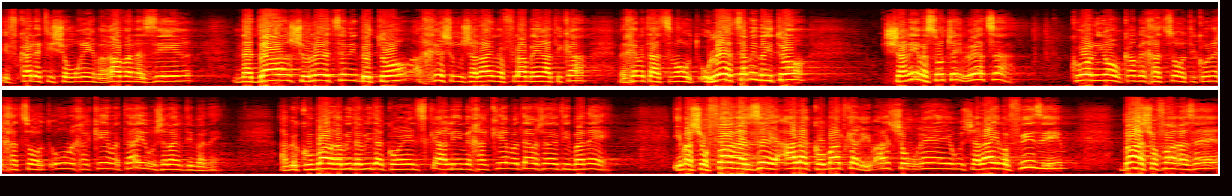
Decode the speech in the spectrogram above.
הפקדתי שומרים, הרב הנזיר נדר שהוא לא יוצא מביתו אחרי שירושלים נפלה בעיר העתיקה מלחמת העצמאות. הוא לא יצא מביתו שנים, עשרות שנים, לא יצא. כל יום קם בחצות, תיקוני חצות, הוא מחכה מתי ירושלים תיבנה. המקובל רבי דוד הכהן סקאלי מחכה מתי ירושלים תיבנה. עם השופר הזה על הקומת קרים, על שומרי ירושלים הפיזיים, בא השופר הזה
